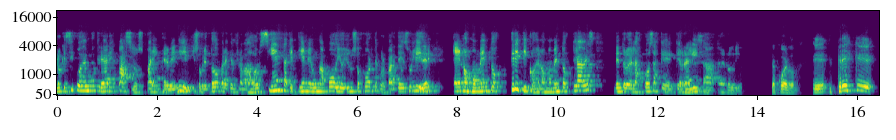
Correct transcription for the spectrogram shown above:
pero que sí podemos crear espacios para intervenir y sobre todo para que el trabajador sienta que tiene un apoyo y un soporte por parte de su líder en los momentos críticos, en los momentos claves dentro de las cosas que, realiza eh, Rodrigo. De acuerdo. Eh, ¿Crees que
